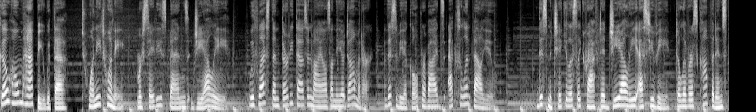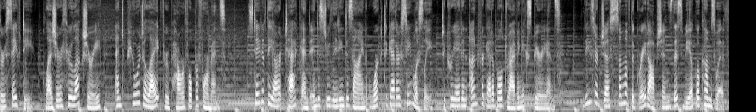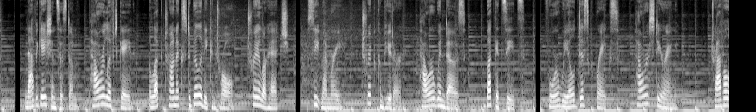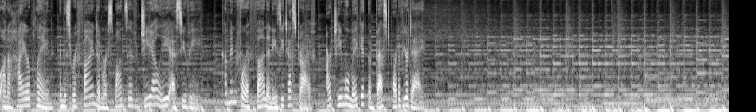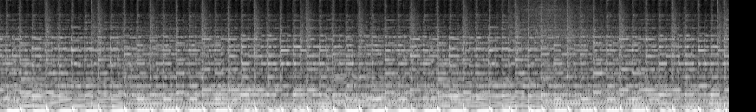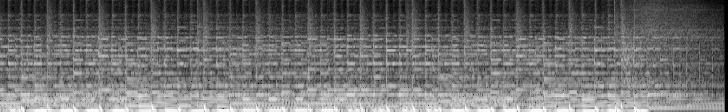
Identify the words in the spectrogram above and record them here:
Go home happy with the 2020 Mercedes-Benz GLE. With less than 30,000 miles on the odometer, this vehicle provides excellent value. This meticulously crafted GLE SUV delivers confidence through safety, pleasure through luxury, and pure delight through powerful performance. State-of-the-art tech and industry-leading design work together seamlessly to create an unforgettable driving experience. These are just some of the great options this vehicle comes with. Navigation system, power liftgate, electronic stability control, trailer hitch, seat memory, trip computer, power windows, bucket seats, four-wheel disc brakes, power steering. Travel on a higher plane in this refined and responsive GLE SUV. Come in for a fun and easy test drive. Our team will make it the best part of your day.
